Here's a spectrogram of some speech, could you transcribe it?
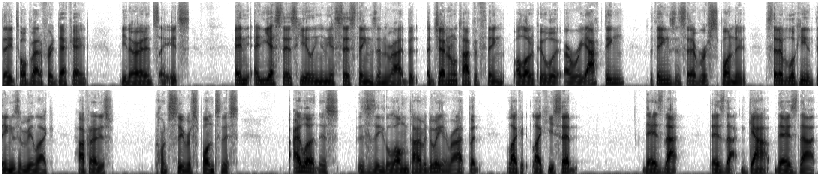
they talk about it for a decade, you know, and it's like, it's, and, and yes, there's healing and yes, there's things and right, but a general type of thing, a lot of people are reacting to things instead of responding, instead of looking at things and being like, how can I just consciously respond to this? I learned this. This is a long time of doing it, right? But like like you said, there's that there's that gap. There's that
